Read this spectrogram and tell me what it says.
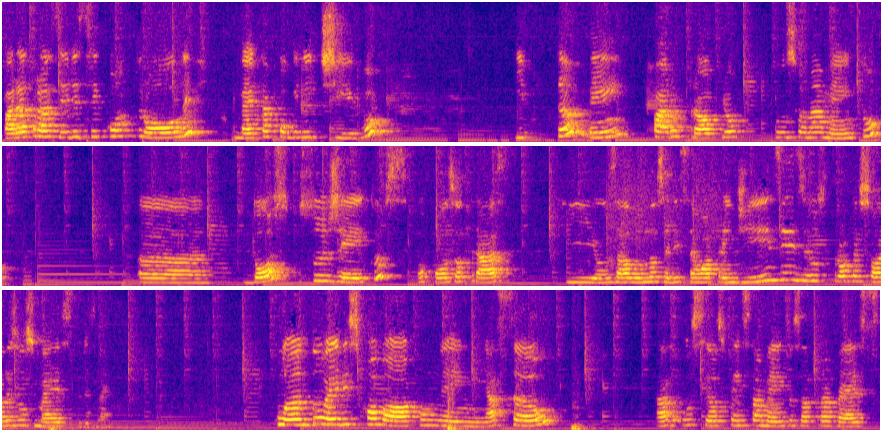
para trazer esse controle metacognitivo e também para o próprio funcionamento uh, dos sujeitos. O Pozo traz que os alunos eles são aprendizes e os professores os mestres, né? Quando eles colocam em ação os seus pensamentos através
